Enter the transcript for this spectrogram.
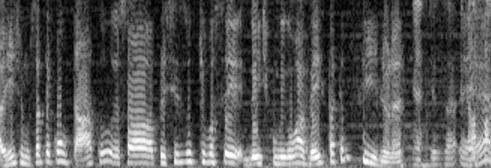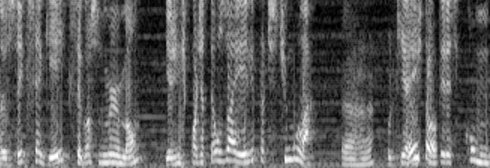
A gente não precisa ter contato, eu só preciso que você deite comigo uma vez pra ter um filho, né? É. Exa Ela é. fala, eu sei que você é gay, que você gosta do meu irmão, e a gente pode até usar ele pra te estimular. Aham. Porque a gente Então, tem interesse comum.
